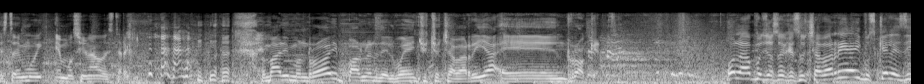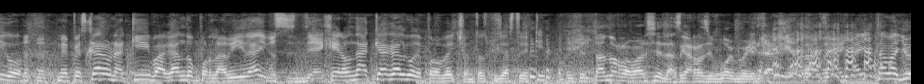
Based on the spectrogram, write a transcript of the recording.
estoy muy emocionado de estar aquí. Mari Monroy, partner del buen Chucho Chavarría en Rocket. Hola, pues yo soy Jesús Chavarría y pues qué les digo, me pescaron aquí vagando por la vida y pues dijeron, ah, que haga algo de provecho, entonces pues ya estoy aquí. Intentando robarse las garras de Wolverine. Ahí estaba yo,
